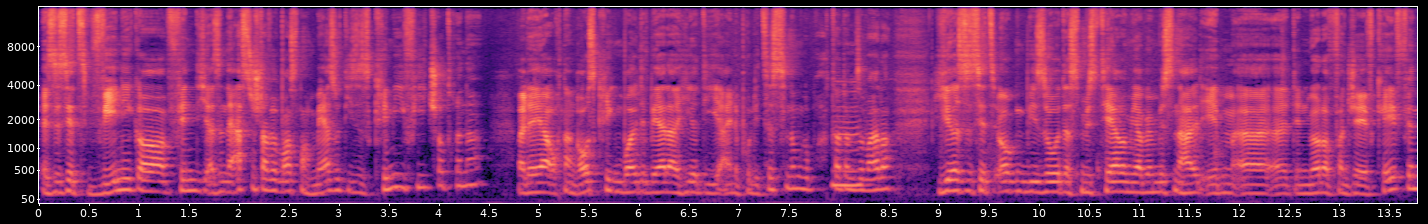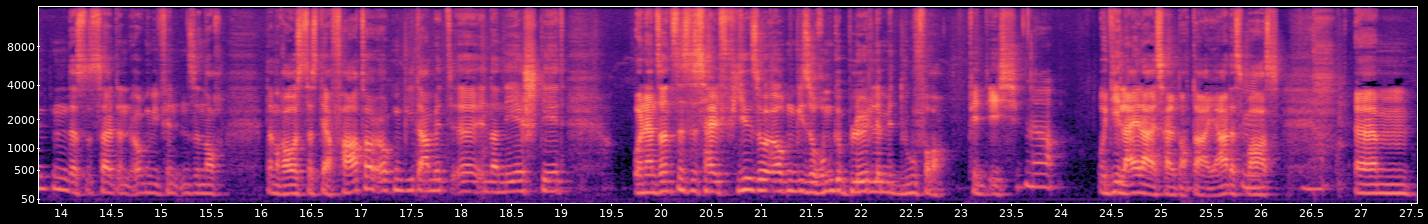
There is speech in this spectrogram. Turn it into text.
Es ist jetzt weniger, finde ich, also in der ersten Staffel war es noch mehr so dieses Krimi-Feature drin, weil der ja auch dann rauskriegen wollte, wer da hier die eine Polizistin umgebracht hat und so weiter. Hier ist es jetzt irgendwie so, das Mysterium, ja, wir müssen halt eben äh, äh, den Mörder von JFK finden. Das ist halt dann irgendwie, finden sie noch dann raus, dass der Vater irgendwie damit äh, in der Nähe steht. Und ansonsten ist es halt viel so irgendwie so rumgeblödele mit Lufer, finde ich. Ja. Und die Laila ist halt noch da, ja, das war's. Ähm,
